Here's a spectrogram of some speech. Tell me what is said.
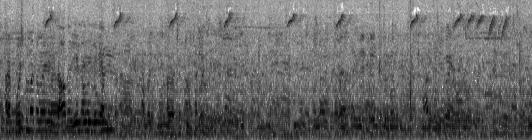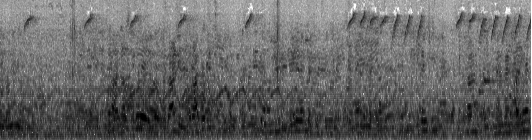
అక్కడ పోస్ట్ మొత్తం దాదాపు ఏళ్ళు చెప్తుంది రాని రాకపోతే పదిహేను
